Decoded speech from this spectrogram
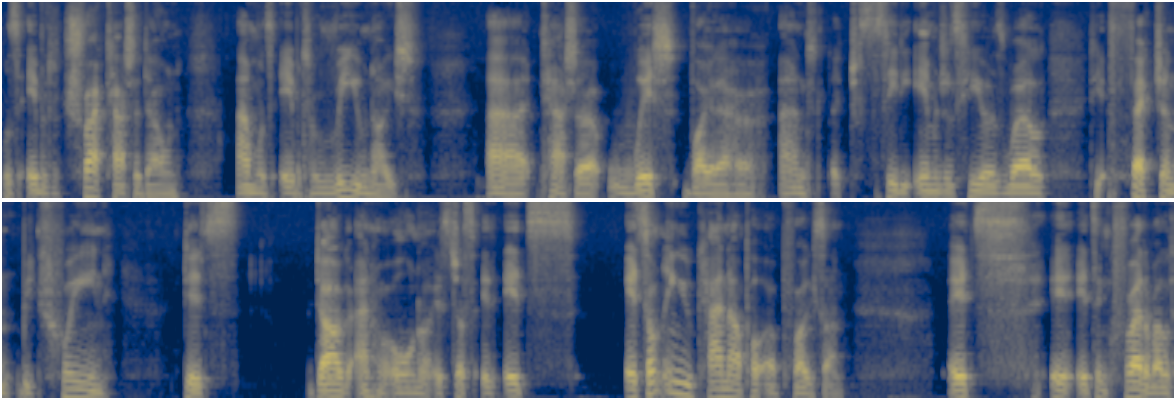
was able to track Tasha down and was able to reunite uh Tasha with Violetta and like just to see the images here as well, the affection between this dog and her owner it's just it, it's it's something you cannot put a price on it's it, it's incredible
